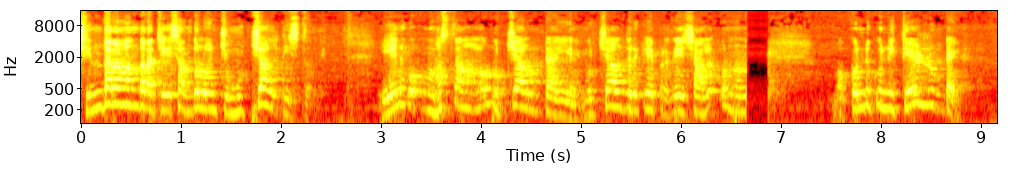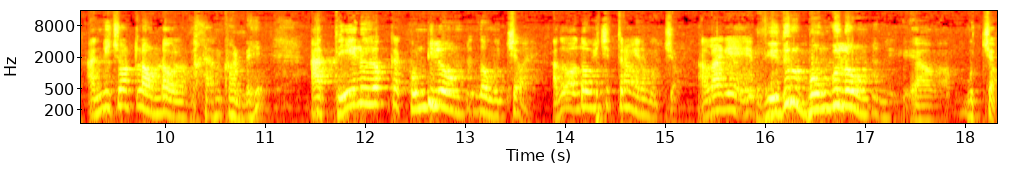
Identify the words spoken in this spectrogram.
చిందరవందర చేసి అందులోంచి ముత్యాలు తీస్తుంది. ఏనుగు కుంభస్థలంలో ముత్యాలు ఉంటాయి అని ముత్యాలు దొరికే ప్రదేశాలు కొన్ని కొన్ని కొన్ని తేళ్ళు ఉంటాయి అన్ని చోట్ల ఉండవు అనుకోండి. ఆ తేలు యొక్క కుండిలో ఉంటుందో ముత్యం అని. అదో అదో విచిత్రమైన ముత్యం. అలాగే వెదురు బొంగులో ఉంటుంది ముత్యం.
